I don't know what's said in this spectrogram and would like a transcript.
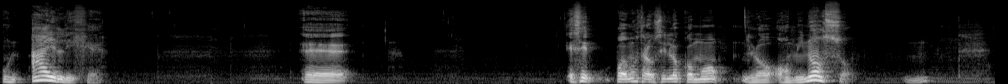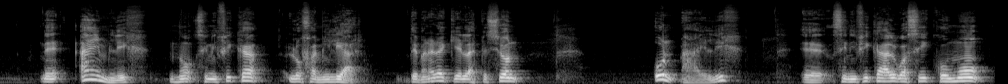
Uneilige. Eh, es decir, podemos traducirlo como lo ominoso. ¿Mm? Eh, Heimlich no significa lo familiar. De manera que la expresión uneilig eh, significa algo así como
